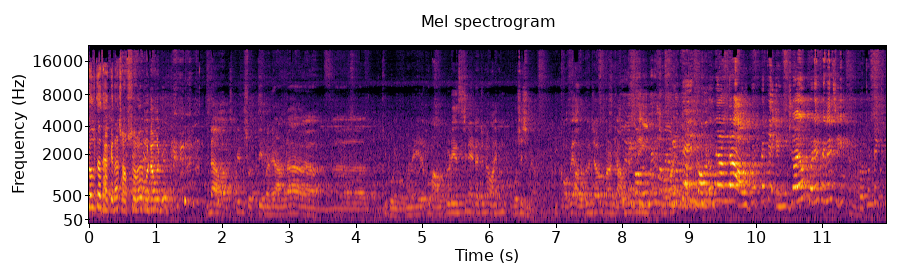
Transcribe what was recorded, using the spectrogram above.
চলতে থাকে না সবসময় মোটামুটি? না অফ স্ক্রিন সত্যি মানে আমরা কি বলব মানে এরকম আউটডোরে এসেছি না এটার জন্য অনেকদিন বসেছিলাম। কবে আউটডোর যাব? কারণ আউটডোর আমরা আউটডোরটাকে এনজয়ও করে ফেলেছি। প্রথম দেখি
